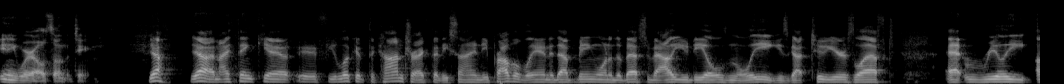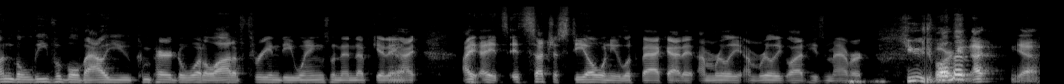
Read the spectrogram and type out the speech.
anywhere else on the team. Yeah, yeah, and I think uh, if you look at the contract that he signed, he probably ended up being one of the best value deals in the league. He's got two years left at really unbelievable value compared to what a lot of three and D wings would end up getting. Yeah. I, I, it's it's such a steal when you look back at it. I'm really I'm really glad he's a Maverick. Huge bargain. Well, that, I, yeah,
